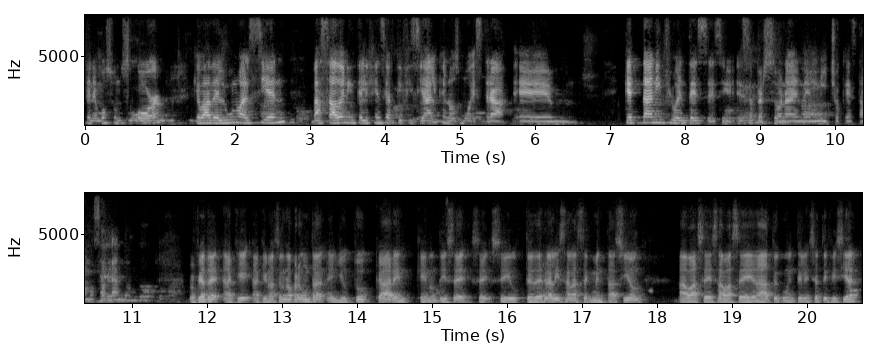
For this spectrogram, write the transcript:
Tenemos un score que va del 1 al 100 basado en inteligencia artificial que nos muestra em, qué tan influente es esa persona en el nicho que estamos hablando. Pero fíjate, aquí, aquí nos hace una pregunta en YouTube, Karen, que nos dice si, ustedes realizan la segmentación a base de esa base de datos y con inteligencia artificial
